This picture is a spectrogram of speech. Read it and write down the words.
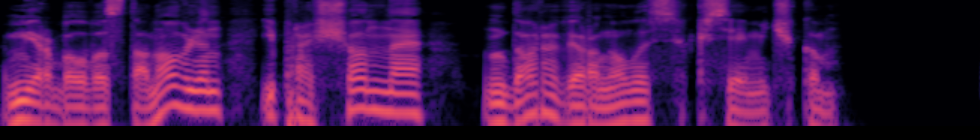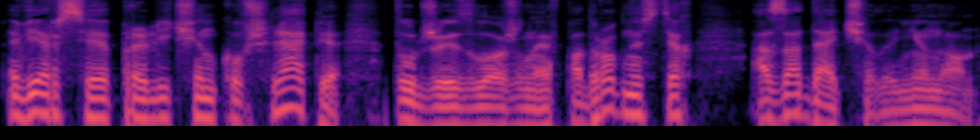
Мир был восстановлен, и прощенная Дора вернулась к семечкам. Версия про личинку в шляпе, тут же изложенная в подробностях, озадачила Нинон.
